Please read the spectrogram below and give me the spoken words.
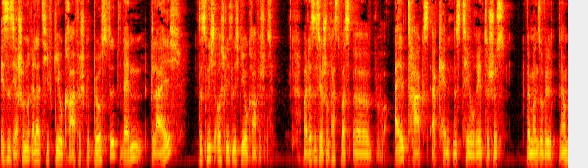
ist es ja schon relativ geografisch gebürstet, wenn gleich das nicht ausschließlich geografisch ist. Weil das ist ja schon fast was äh, Alltagserkenntnis-Theoretisches, wenn man so will. Ja.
